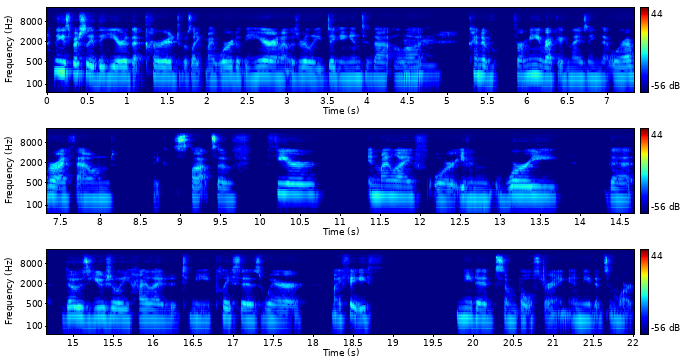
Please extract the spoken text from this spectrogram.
I think, especially the year that courage was like my word of the year, and I was really digging into that a lot. Mhm. Kind of for me, recognizing that wherever I found like spots of fear in my life or even worry, that those usually highlighted to me places where my faith needed some bolstering and needed some work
